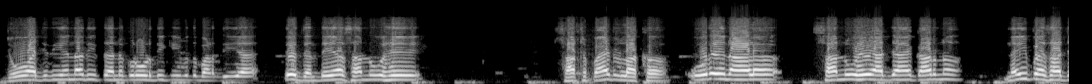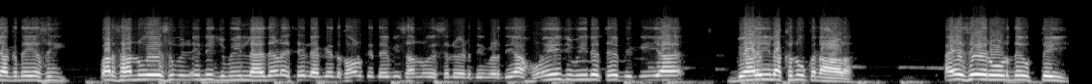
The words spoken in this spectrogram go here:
ਜੋ ਅੱਜ ਦੀ ਇਹਨਾਂ ਦੀ 3 ਕਰੋੜ ਦੀ ਕੀਮਤ ਬਣਦੀ ਹੈ ਤੇ ਦਿੰਦੇ ਆ ਸਾਨੂੰ ਇਹ 60 65 ਲੱਖ। ਉਹਦੇ ਨਾਲ ਸਾਨੂੰ ਇਹ ਅੱਜ ਐ ਕਰਨ, ਨਹੀਂ ਪੈਸਾ ਚੱਕਦੇ ਅਸੀਂ, ਪਰ ਸਾਨੂੰ ਇਸ ਇੰਨੀ ਜ਼ਮੀਨ ਲੈ ਦੇਣ, ਇੱਥੇ ਲੈ ਕੇ ਦਿਖਾਉਣ ਕਿਤੇ ਵੀ ਸਾਨੂੰ ਇਸ ਰੇਟ ਦੀ ਮਿਲਦੀ ਆ। ਹੁਣੇ ਹੀ ਜ਼ਮੀਨ ਇੱਥੇ ਵਿਕੀ ਆ 42 ਲੱਖ ਨੂੰ ਕਨਾਲ। ਐਸੇ ਰੋਡ ਦੇ ਉੱਤੇ ਹੀ,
